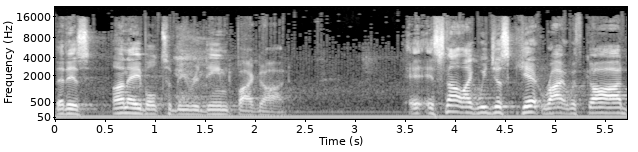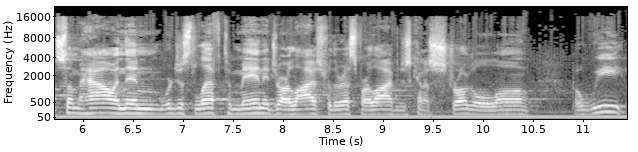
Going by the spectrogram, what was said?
that is unable to be redeemed by God. It's not like we just get right with God somehow and then we're just left to manage our lives for the rest of our life and just kind of struggle along. But we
